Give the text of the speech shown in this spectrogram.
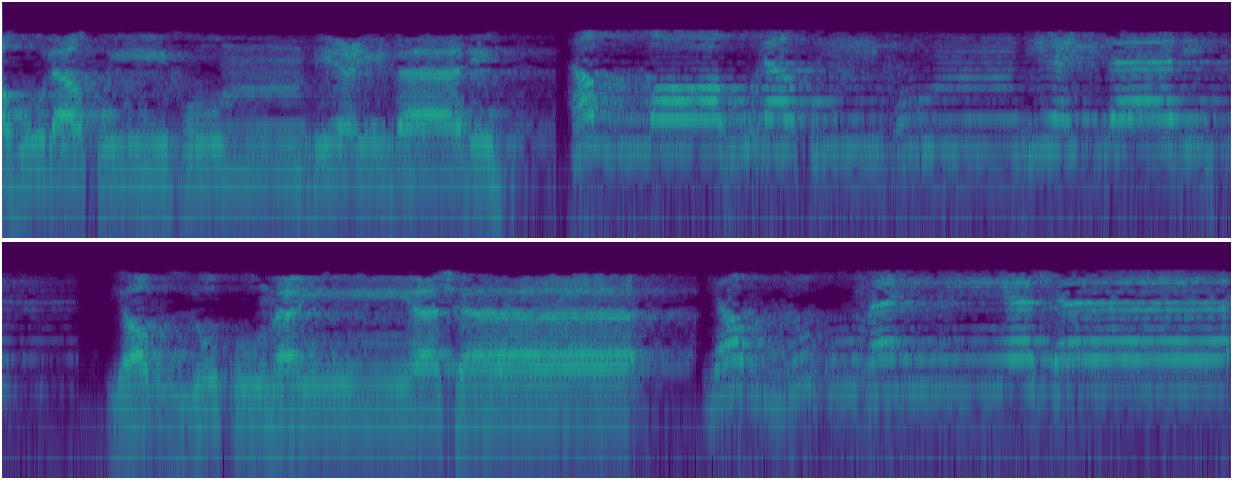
الله لطيف بعباده. الله لطيف بعباده. يرزق من يشاء. يرزق من يشاء.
